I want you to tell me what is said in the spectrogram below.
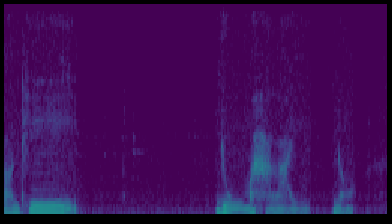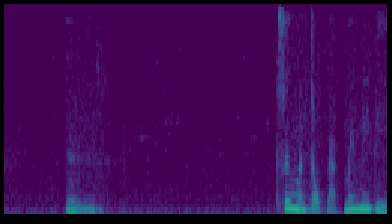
ตอนที่อยู่มหาลัยเนาะอืม ซึ่งมันจบแบบไม่ไม่ดี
